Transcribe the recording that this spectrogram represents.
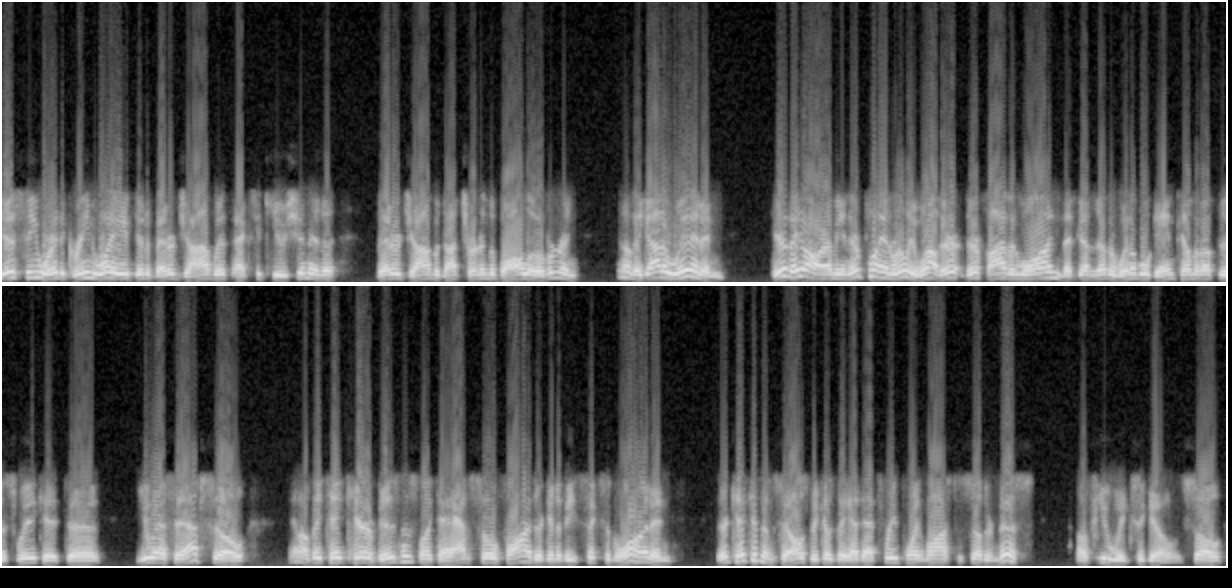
just see where the Green Wave did a better job with execution and a better job of not turning the ball over. And you know they got to win, and here they are. I mean, they're playing really well. They're they're five and one. They've got another winnable game coming up this week at uh, USF. So you know if they take care of business like they have so far, they're going to be six and one, and they're kicking themselves because they had that three point loss to Southern Miss a few weeks ago. So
